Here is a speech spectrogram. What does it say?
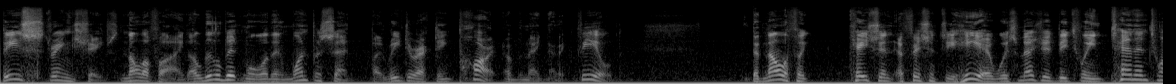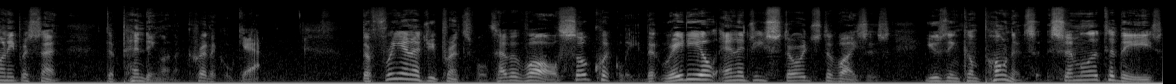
These string shapes nullified a little bit more than 1% by redirecting part of the magnetic field. The nullification efficiency here was measured between 10 and 20%, depending on a critical gap. the free energy principles have evolved so quickly that radial energy storage devices using components similar to these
